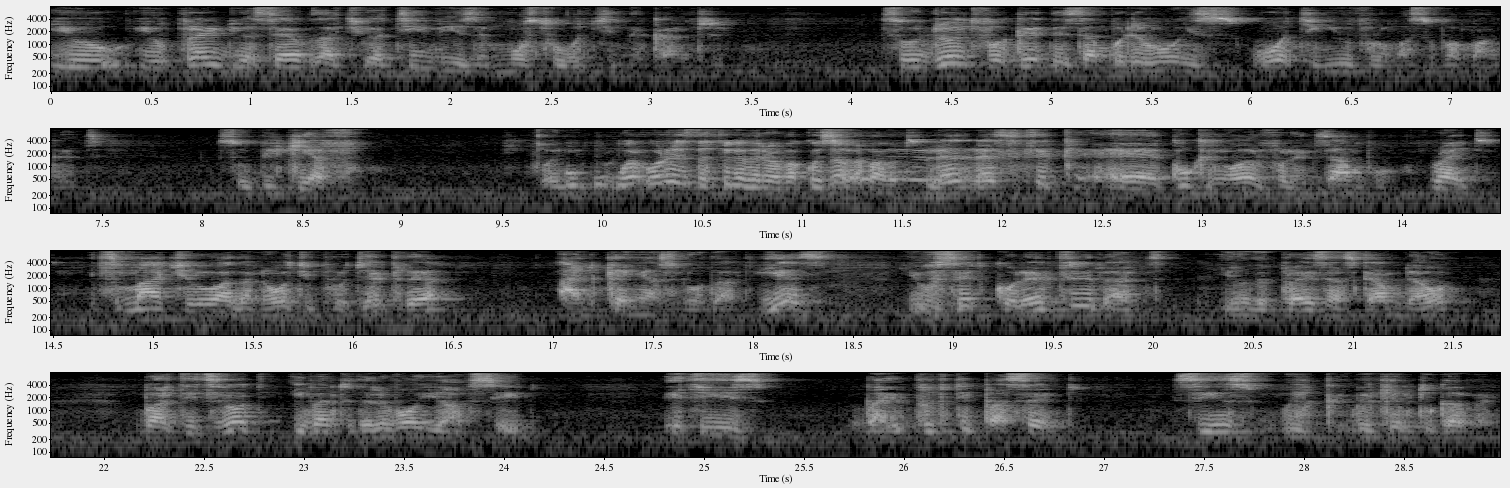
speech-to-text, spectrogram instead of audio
you you pride yourself that your TV is the most watched in the country. So don't forget there's somebody who is watching you from a supermarket. So be careful. What, what is the figure that you have a question No, about? let- Let's take uh, cooking oil for example. Right. It's much lower than what you project there, and Kenyans know that. Yes, you said correctly that you know the price has come down, but it's not even to the level you have said. It is by fifty percent since we, we came to government.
